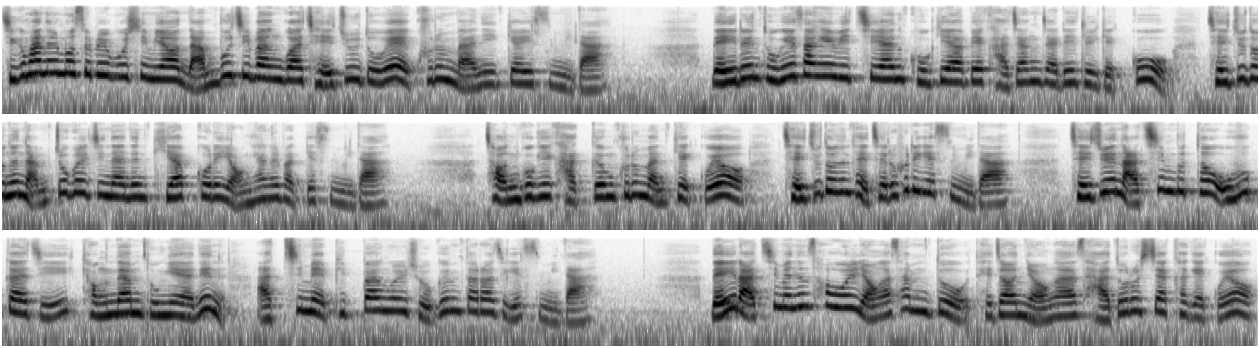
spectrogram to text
지금 하늘 모습을 보시면 남부지방과 제주도에 구름 많이 껴 있습니다. 내일은 동해상에 위치한 고기압의 가장자리 들겠고 제주도는 남쪽을 지나는 기압골의 영향을 받겠습니다. 전국이 가끔 구름 많겠고요. 제주도는 대체로 흐리겠습니다. 제주엔 아침부터 오후까지 경남 동해안은 아침에 빗방울 조금 떨어지겠습니다. 내일 아침에는 서울 영하 3도, 대전 영하 4도로 시작하겠고요.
